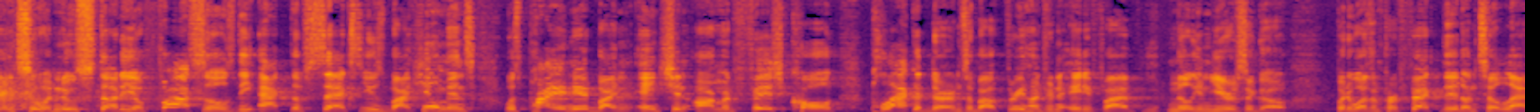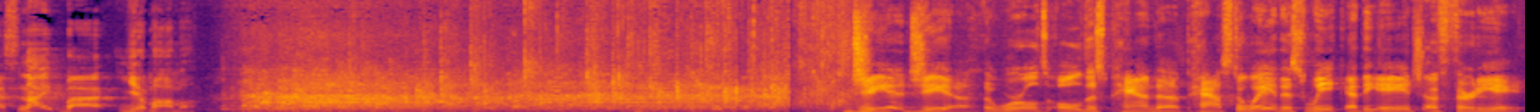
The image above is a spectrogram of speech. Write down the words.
According to a new study of fossils, the act of sex used by humans was pioneered by an ancient armored fish called placoderms about 385 million years ago. But it wasn't perfected until last night by your mama. Jia Jia, the world's oldest panda, passed away this week at the age of 38.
